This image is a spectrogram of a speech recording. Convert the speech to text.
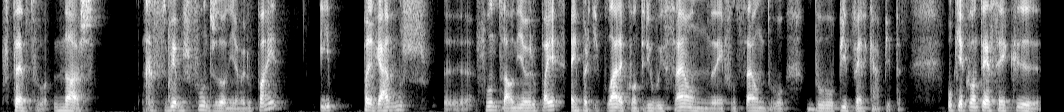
Portanto, nós recebemos fundos da União Europeia e pagamos fundos à União Europeia, em particular a contribuição em função do, do PIB per capita. O que acontece é que,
